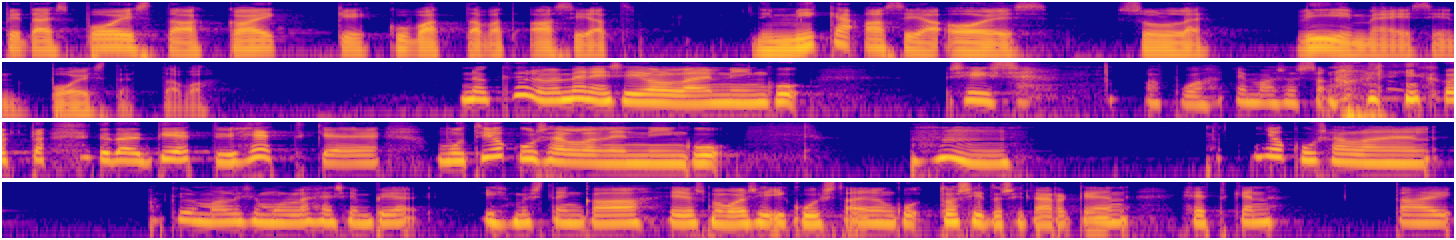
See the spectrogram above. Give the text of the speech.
pitäisi poistaa kaikki kuvattavat asiat, niin mikä asia olisi sulle viimeisin poistettava? No kyllä mä menisin jollain niin kuin, siis apua, en mä osaa sanoa, niin kuin, että jotain tiettyä hetkeä, mutta joku sellainen, niin kuin, hmm, joku sellainen, kyllä mä olisin mun läheisimpiä ihmisten kanssa, ja jos mä voisin ikuistaa jonkun tosi tosi tärkeän hetken, tai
